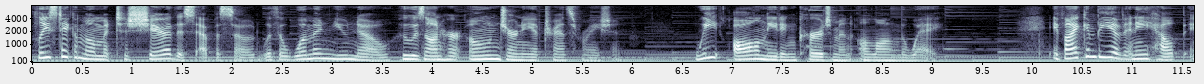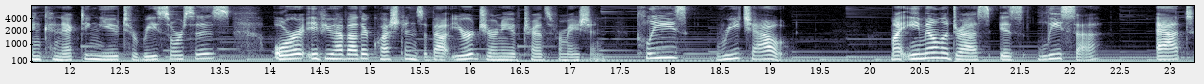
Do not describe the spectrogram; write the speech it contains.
please take a moment to share this episode with a woman you know who is on her own journey of transformation. We all need encouragement along the way. If I can be of any help in connecting you to resources, or if you have other questions about your journey of transformation, please reach out. My email address is lisa at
